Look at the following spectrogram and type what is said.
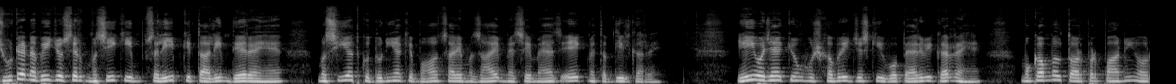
جھوٹے نبی جو صرف مسیح کی سلیب کی تعلیم دے رہے ہیں مسیحت کو دنیا کے بہت سارے مذاہب میں سے محض ایک میں تبدیل کر رہے ہیں۔ یہی وجہ ہے کیوں خوشخبری جس کی وہ پیروی کر رہے ہیں، مکمل طور پر پانی اور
